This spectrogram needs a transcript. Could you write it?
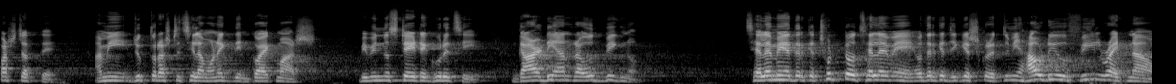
পাশ্চাত্যে আমি যুক্তরাষ্ট্রে ছিলাম অনেক দিন কয়েক মাস। বিভিন্ন স্টেটে ঘুরেছি। গার্ডিয়ানরা উদ্বিগ্ন। ছেলে মেয়েদেরকে ছোট্ট ছেলে মেয়ে ওদেরকে জিজ্ঞেস করে, তুমি how do you feel right now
